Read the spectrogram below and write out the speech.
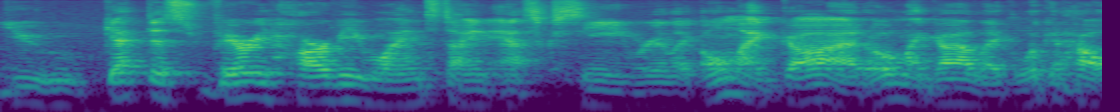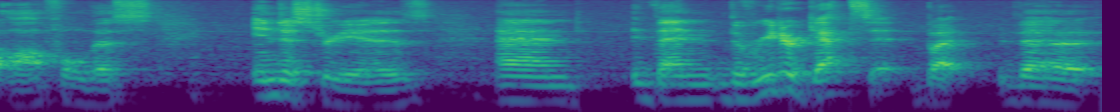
you get this very Harvey Weinstein-esque scene where you're like, oh my god, oh my god, like look at how awful this industry is, and then the reader gets it, but the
